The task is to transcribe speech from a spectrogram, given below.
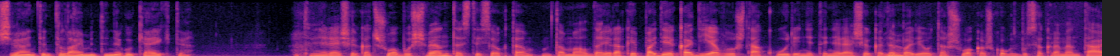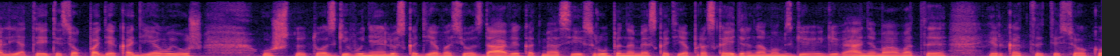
šventinti, laiminti negu keikti. Tai nereiškia, kad šuo bus šventas, tiesiog ta, ta malda yra kaip padėka Dievui už tą kūrinį. Tai nereiškia, kad dabar jau ta šuo kažkoks bus sakramentalija. Tai tiesiog padėka Dievui už, už tuos gyvūnėlius, kad Dievas juos davė, kad mes jais rūpinamės, kad jie praskaidrina mums gyvenimą vat, ir kad tiesiog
